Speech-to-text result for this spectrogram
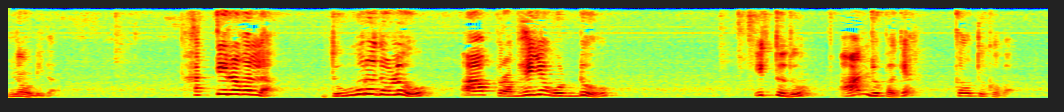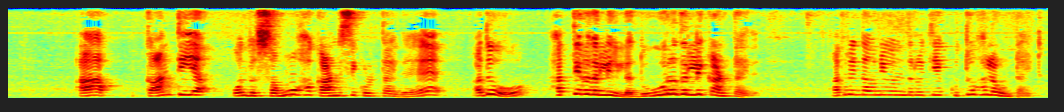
ನೋಡಿದ. ಹತ್ತಿರವಲ್ಲ, ದೂರದೊಳು ಆ ಪ್ರಭೆಯ ಒಡ್ಡು ಇತ್ತುದು ಆ ನೃಪಗೆ ಕೌತುಕವ. ಆ ಕಾಂತಿಯ ಒಂದು ಸಮೂಹ ಕಾಣಿಸಿಕೊಳ್ತಾ ಇದೆ. ಅದು ಹತ್ತಿರದಲ್ಲಿ ಇಲ್ಲ, ದೂರದಲ್ಲಿ ಕಾಣ್ತಾ ಇದೆ. ಅದರಿಂದ ಅವನಿಗೆ ಒಂದು ರೀತಿಯ ಕುತೂಹಲ ಉಂಟಾಯಿತು.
